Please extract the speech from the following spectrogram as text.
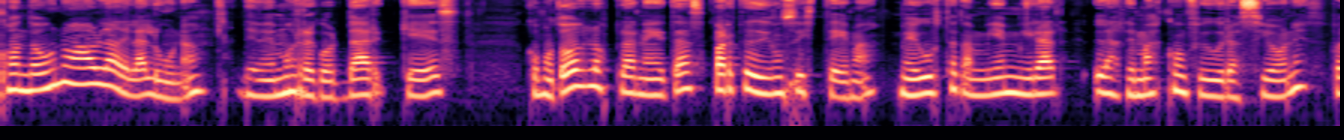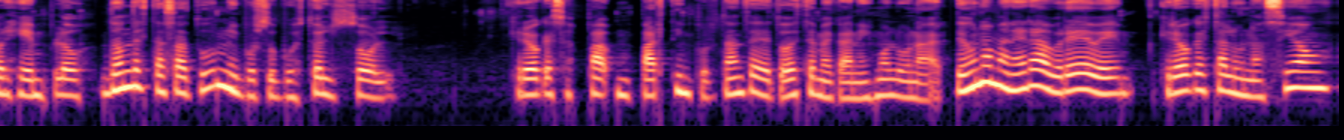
Cuando uno habla de la luna, debemos recordar que es como todos los planetas, parte de un sistema. Me gusta también mirar las demás configuraciones. Por ejemplo, ¿dónde está Saturno? Y por supuesto el Sol. Creo que eso es parte importante de todo este mecanismo lunar. De una manera breve, creo que esta lunación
